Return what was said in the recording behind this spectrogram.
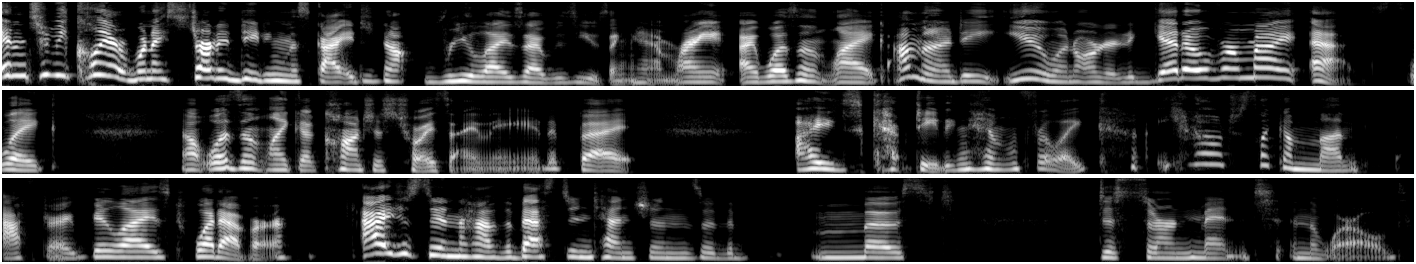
And to be clear, when I started dating this guy, I did not realize I was using him, right? I wasn't like, I'm going to date you in order to get over my ex. Like, that wasn't like a conscious choice I made, but I kept dating him for like, you know, just like a month after I realized whatever. I just didn't have the best intentions or the most discernment in the world.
